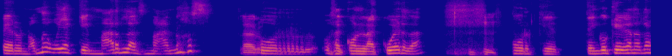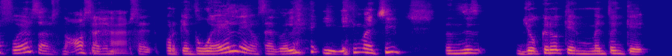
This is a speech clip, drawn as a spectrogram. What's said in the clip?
pero no me voy a quemar las manos por, o sea, con la cuerda porque tengo que ganar a fuerzas, ¿no? O sea, porque duele, o sea, duele y bien machín. Entonces, yo creo que el momento en que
